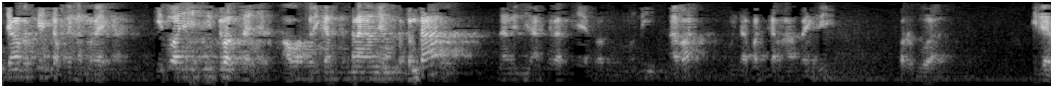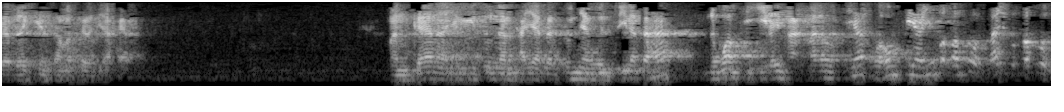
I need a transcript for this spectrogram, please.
jangan terkicap dengan mereka. Itu hanya istidrat saja. Allah berikan kesenangan yang sebentar, dan di akhirat dia baru apa? mendapatkan apa yang diperbuat. Tidak ada bagian sama sekali di akhirat. Man kana yuriduna al-hayata dunya wa zinataha nuwaffi ilayhim a'malahum fiha wa hum fiha yubqasun la yubqasun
